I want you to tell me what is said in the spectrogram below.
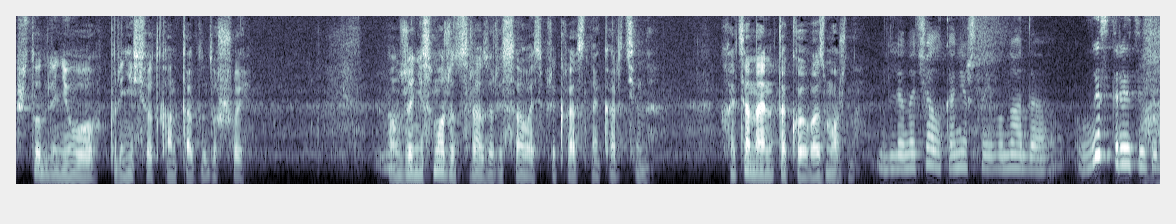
что для него принесет контакт с душой? Он же не сможет сразу рисовать прекрасные картины. Хотя, наверное, такое возможно. Для начала, конечно, его надо выстроить, этот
